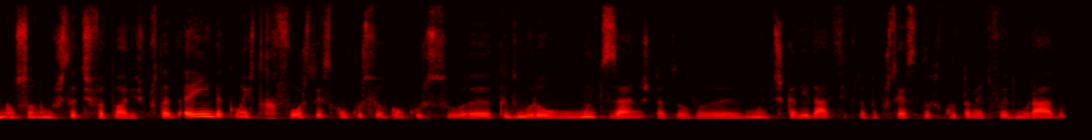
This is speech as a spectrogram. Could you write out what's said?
Não são números satisfatórios. Portanto, ainda com este reforço, esse concurso foi um concurso uh, que demorou muitos anos, portanto, houve uh, muitos candidatos e, portanto, o processo de recrutamento foi demorado.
